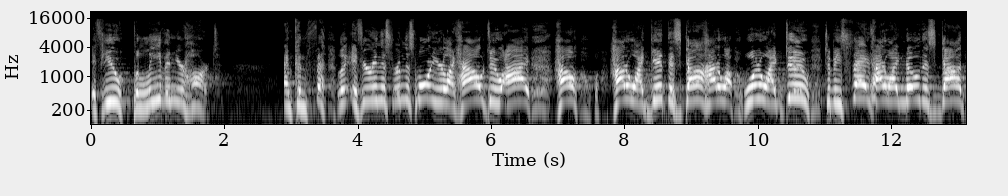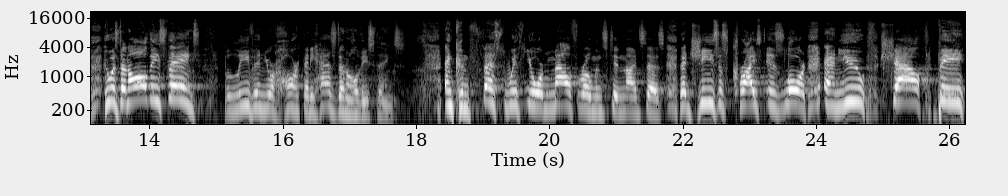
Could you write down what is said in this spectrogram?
If you believe in your heart and confess, if you're in this room this morning, you're like, how do I, how, how do I get this God? How do I, what do I do to be saved? How do I know this God who has done all these things? Believe in your heart that He has done all these things and confess with your mouth, Romans 10 9 says, that Jesus Christ is Lord, and you shall be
